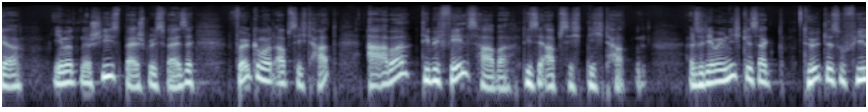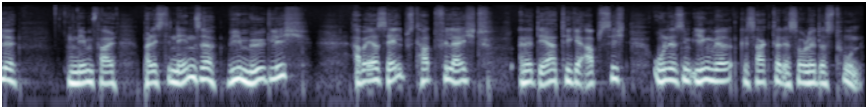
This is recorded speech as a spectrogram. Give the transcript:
der jemanden erschießt beispielsweise, Völkermordabsicht hat, aber die Befehlshaber diese Absicht nicht hatten. Also die haben ihm nicht gesagt, töte so viele, in dem Fall Palästinenser wie möglich, aber er selbst hat vielleicht eine derartige Absicht, ohne dass ihm irgendwer gesagt hat, er solle das tun.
